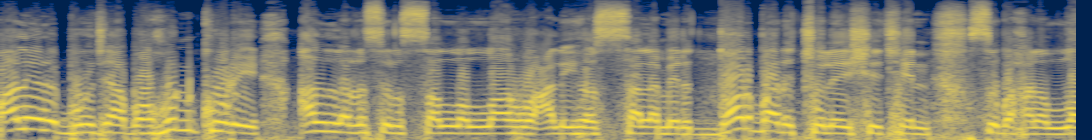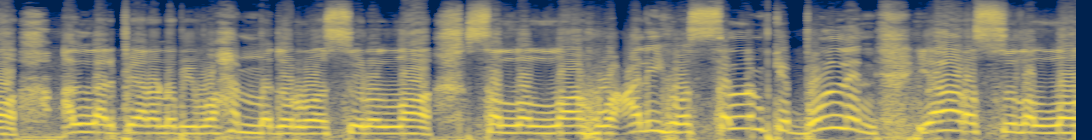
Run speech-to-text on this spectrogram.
মালের বোঝা বহন করে আল্লাহ রসুল সাল্লাহ আলী আসসালামের দরবারে চলে এসেছেন। সুবাহানাল্লাহ। আল্লাহর পেয়ারা নবী মোহাম্মদুর রসুল্লাহ সাল্লাহ আলী আসাল্লামকে বললেন, ইয়া রসুল্লাহ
